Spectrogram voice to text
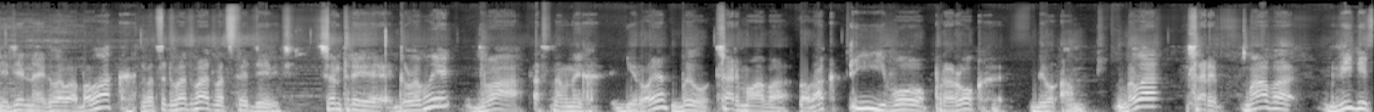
Недельная глава Балак 22.2, В центре главы два основных героя. Был царь Муава Балак и его пророк Билам. Балак, царь Муава, видит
